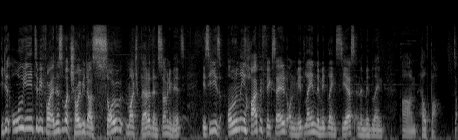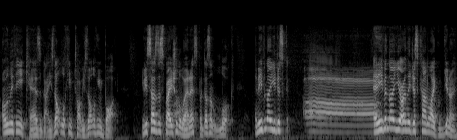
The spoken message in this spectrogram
You did all you need to be for, and this is what Chovy does so much better than so many mids, is he is only hyper fixated on mid lane, the mid lane CS, and the mid lane um, health bar. It's the only thing he cares about. He's not looking top. He's not looking bot. He just has the spatial awareness, but doesn't look. And even though you just... Uh... And even though you're only just kind of like, you know,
